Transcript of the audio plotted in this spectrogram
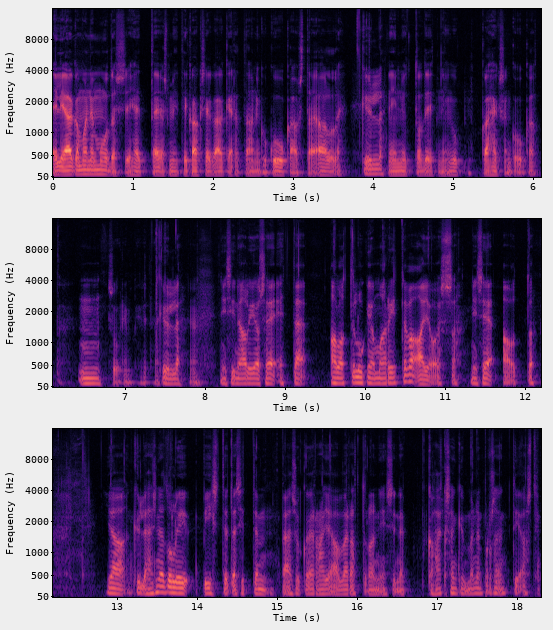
Eli aika monen muutos siihen, että jos miettii kaksi ekaa kertaa niin kuin kuukausi tai alle, Kyllä. niin nyt otit niin kuin kahdeksan kuukautta mm. suurin piirtein. Kyllä, ja. niin siinä oli jo se, että aloitti lukemaan riittävän ajoissa, niin se auttoi. Ja kyllähän siinä tuli pisteitä sitten pääsykeen rajaan verrattuna niin sinne 80 prosenttia asti.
